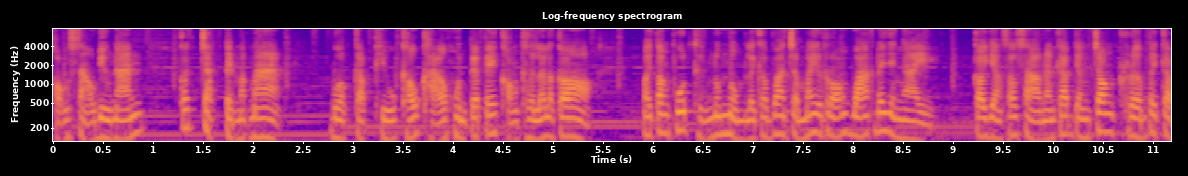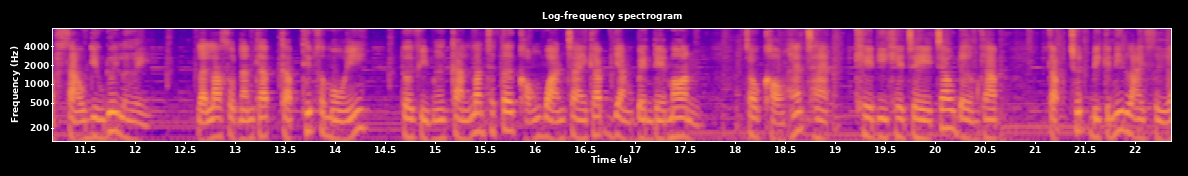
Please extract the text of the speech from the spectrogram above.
ของสาวดิวนั้น ก็จัดเต็มมากๆ บวกกับผิวขาวๆหุ่นเป๊ะๆของเธอแล้วแล้วก็ ไม่ต้องพูดถึงหนุ่มๆเลยครับว่าจะไม่ร้องวากได้ยังไง ก็อย่างสาวๆนั้นครับยังจ้องเคลิมไปกับสาวดิวด้วยเลย และล่าสุดนั้นครับกับทิปสมุย โดยฝีมือการลั่นชัตเตอร์ของหวานใจครับอย่างเบนเดมอนเจ้าของแฮชแท็ก KDKJ เจ้าเดิมครับ กับชุดบิกินี่ลายเสือ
